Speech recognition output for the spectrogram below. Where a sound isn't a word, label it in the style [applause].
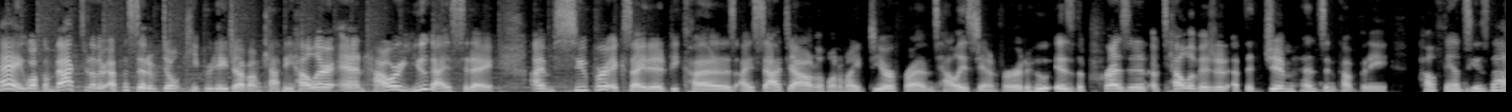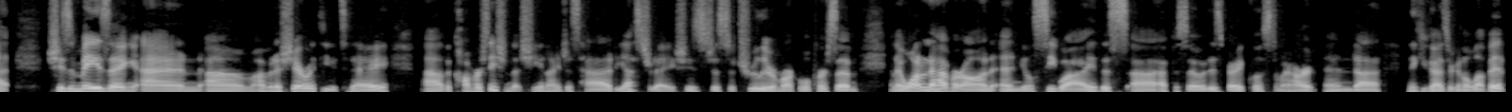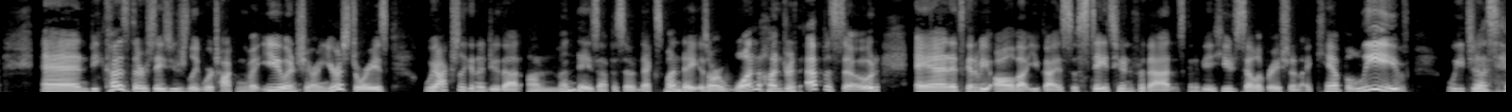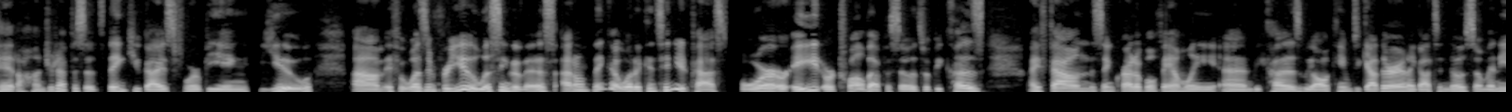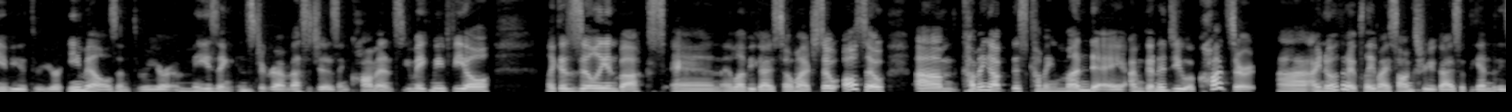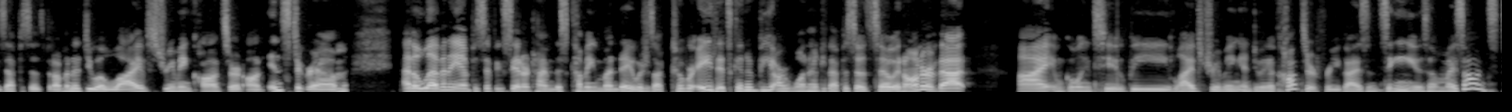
Hey, welcome back to another episode of Don't Keep Your Day Job. I'm Cathy Heller, and how are you guys today? I'm super excited because I sat down with one of my dear friends, Halle Stanford, who is the president of television at the Jim Henson Company. How fancy is that? She's amazing, and um, I'm going to share with you today uh, the conversation that she and I just had yesterday. She's just a truly remarkable person, and I wanted to have her on, and you'll see why this uh, episode is very close to my heart. And uh, I think you guys are going to love it. And because Thursdays usually we're talking about you and sharing your stories, we're actually going to do that on Monday's episode. Next Monday is our 100th episode, and it's going to be all about you guys. So stay tuned for that. It's going to be a huge celebration. I can't believe we just hit 100 episodes. Thank you guys for being you. Um, if it wasn't for you listening to this, I don't think I would have continued past four or eight or 12 episodes, but because I found this incredible family. And because we all came together and I got to know so many of you through your emails and through your amazing Instagram messages and comments, you make me feel like a zillion bucks. And I love you guys so much. So, also, um, coming up this coming Monday, I'm going to do a concert. Uh, I know that I play my songs for you guys at the end of these episodes, but I'm going to do a live streaming concert on Instagram at 11 a.m. Pacific Standard Time this coming Monday, which is October 8th. It's going to be our 100th episode. So, in honor of that, I am going to be live streaming and doing a concert for you guys and singing you some of my songs.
